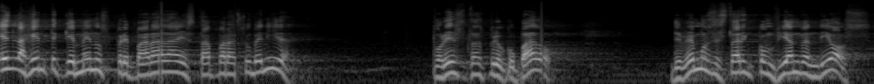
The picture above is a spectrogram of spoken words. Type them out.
es la gente que menos preparada está para su venida. Por eso estás preocupado. Debemos estar confiando en Dios.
